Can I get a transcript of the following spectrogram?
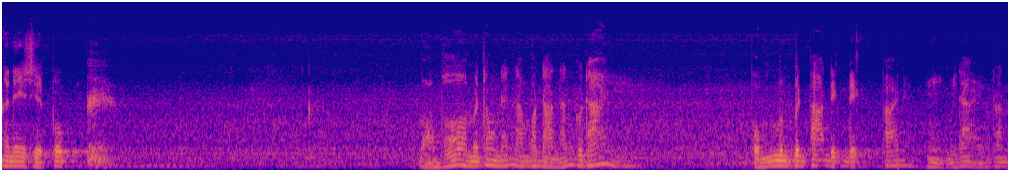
อันนี้เสร็จปุ๊บบอกพ่อไม่ต้องแนะนำขนาดนั้นก็ได้ ผมมันเป็นพระเด็กๆพระเนี่ยไม่ได้ท่าน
